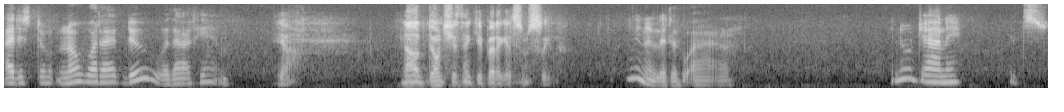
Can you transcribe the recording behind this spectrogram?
I just don't know what I'd do without him. Yeah. Now, don't you think you'd better get some sleep? In a little while. You know, Johnny, it's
